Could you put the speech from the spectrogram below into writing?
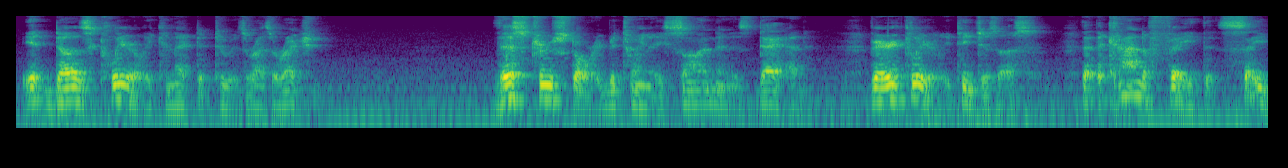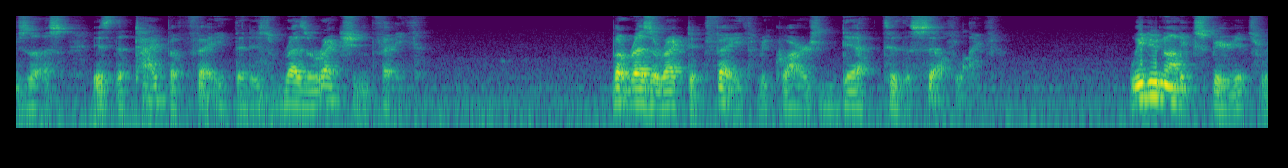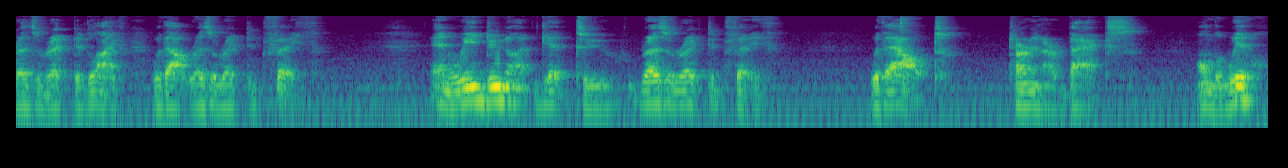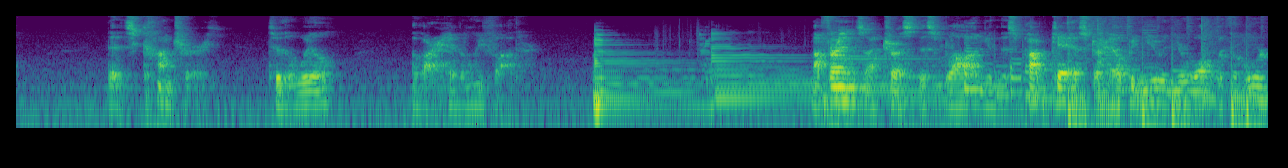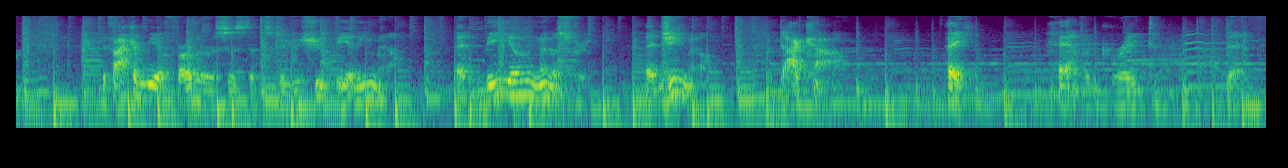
it does clearly connect it to his resurrection. This true story between a son and his dad very clearly teaches us that the kind of faith that saves us is the type of faith that is resurrection faith. But resurrected faith requires death to the self life. We do not experience resurrected life without resurrected faith. And we do not get to resurrected faith without turning our backs on the will that is contrary to the will of our Heavenly Father. My friends, I trust this blog and this podcast are helping you in your walk with the Lord. If I can be of further assistance to you, shoot me an email at byoungministry at gmail.com. Hey, have a great day.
